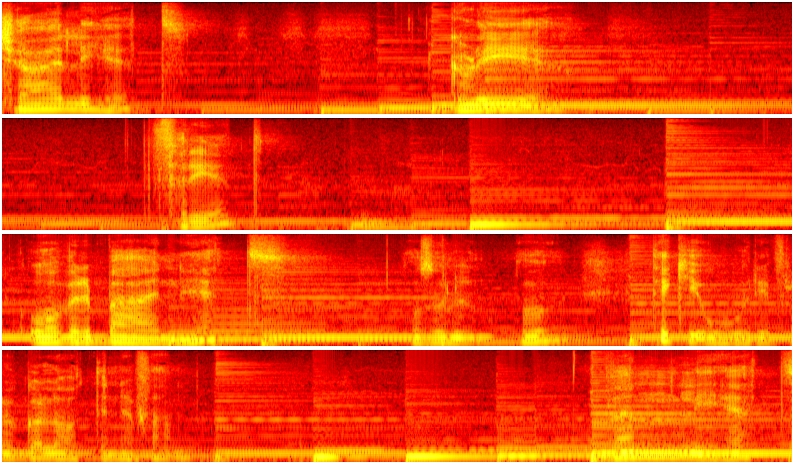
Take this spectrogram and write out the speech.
Kjærlighet, glede, fred, overbærenhet. Og så nå tar jeg ordet fra Galaterne 5. Vennlighet,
